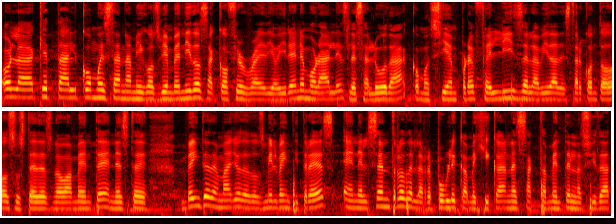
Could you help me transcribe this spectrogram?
Hola, ¿qué tal? ¿Cómo están amigos? Bienvenidos a Coffee Radio. Irene Morales les saluda, como siempre, feliz de la vida de estar con todos ustedes nuevamente en este 20 de mayo de 2023 en el centro de la República Mexicana, exactamente en la ciudad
